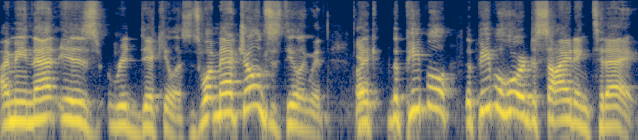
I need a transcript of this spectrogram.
I mean, that is ridiculous. It's what Mac Jones is dealing with. Like the people, the people who are deciding today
